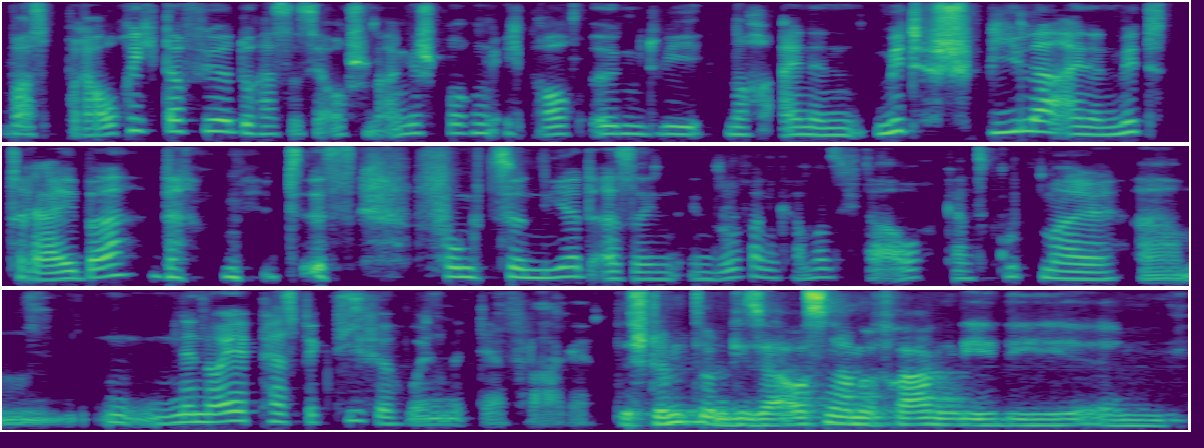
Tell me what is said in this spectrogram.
was brauche ich dafür? Du hast es ja auch schon angesprochen. Ich brauche irgendwie noch einen Mitspieler, einen Mittreiber, damit es funktioniert. Also in, insofern kann man sich da auch ganz gut mal ähm, eine neue Perspektive holen abholen mit der Frage. Das stimmt. Und diese Ausnahmefragen, die, die ähm,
